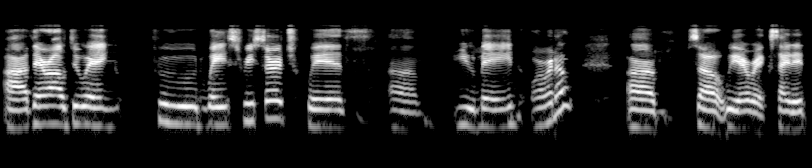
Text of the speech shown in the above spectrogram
Uh, they're all doing food waste research with um, UMaine Orono. Um, so we are excited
